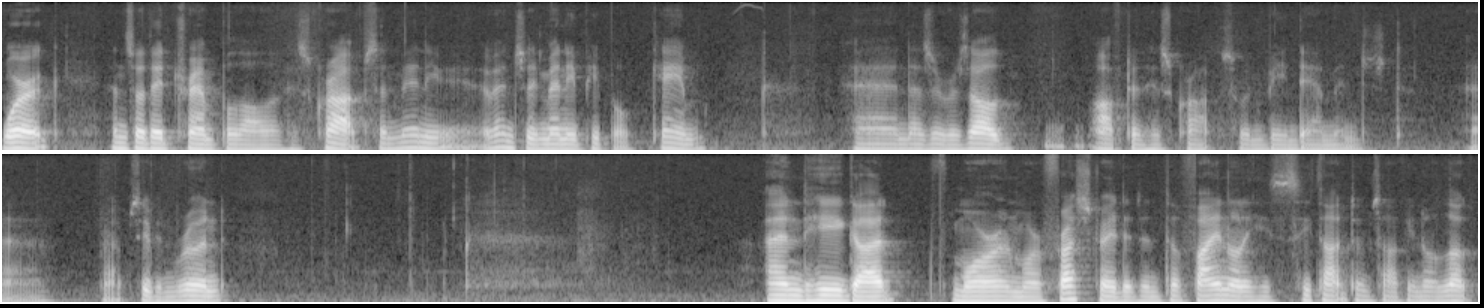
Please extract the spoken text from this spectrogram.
work, and so they'd trample all of his crops. And many, eventually many people came, and as a result, often his crops would be damaged, uh, perhaps even ruined. And he got more and more frustrated until finally he, he thought to himself, you know, look,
